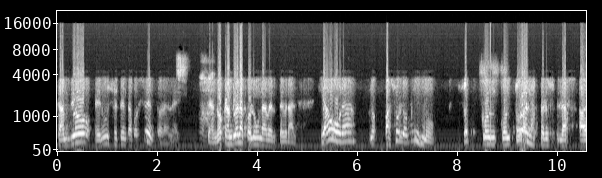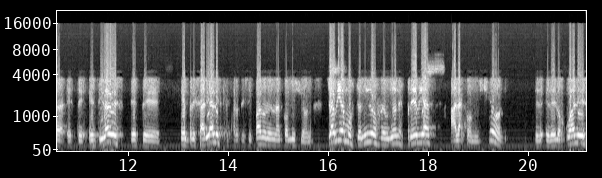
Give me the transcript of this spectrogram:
cambió en un 70% la ley. O sea, no cambió la columna vertebral. Y ahora no, pasó lo mismo. Yo con, con todas las, las ah, este, entidades este, empresariales que participaron en la comisión, ya habíamos tenido reuniones previas a la comisión, de, los cuales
